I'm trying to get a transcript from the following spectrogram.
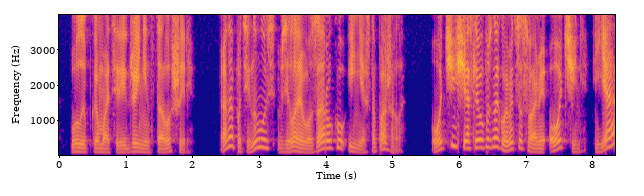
— улыбка матери Джейнин стала шире. Она потянулась, взяла его за руку и нежно пожала. «Очень счастливо познакомиться с вами, очень. Я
